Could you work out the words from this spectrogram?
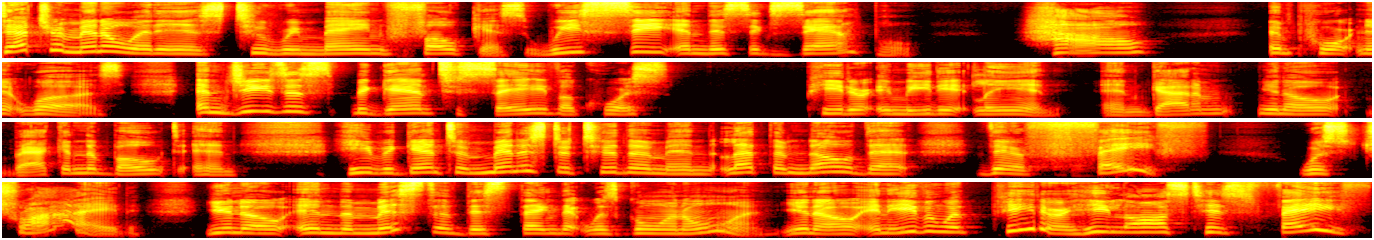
detrimental it is to remain focused. We see in this example how important it was. And Jesus began to save, of course, Peter immediately and and got him, you know, back in the boat and he began to minister to them and let them know that their faith was tried, you know, in the midst of this thing that was going on, you know, and even with Peter, he lost his faith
